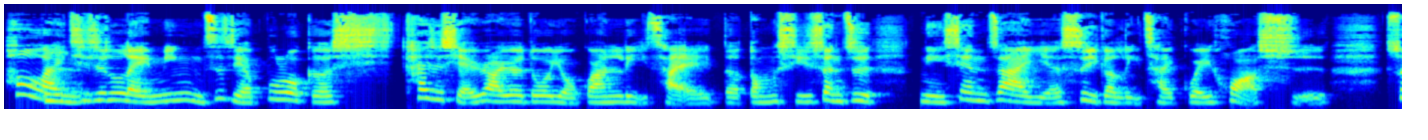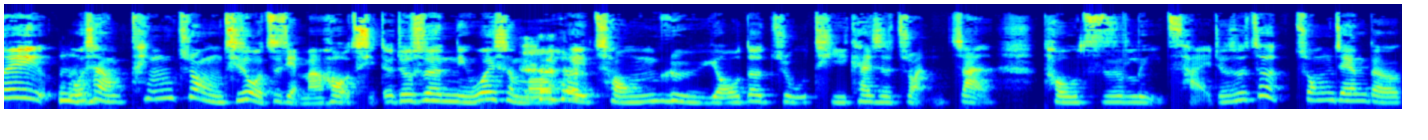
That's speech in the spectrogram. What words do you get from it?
后来，其实雷明你自己的部落格开始写越来越多有关理财的东西，甚至你现在也是一个理财规划师。所以，我想听众、嗯、其实我自己也蛮好奇的，就是你为什么会 从旅游的主题开始转战投资理财？就是这中间的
